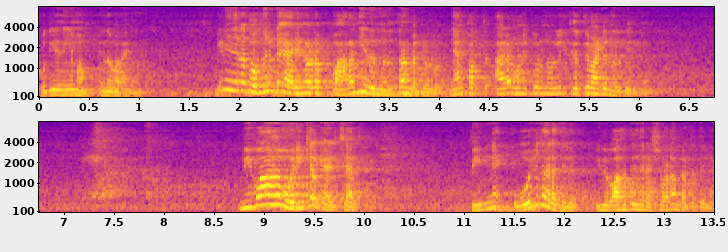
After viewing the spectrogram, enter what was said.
പുതിയ നിയമം എന്ന് പറയുന്നത്. ഇനി ഇതിനകത്ത് ഒന്ന് രണ്ട് കാര്യങ്ങളോട് പറഞ്ഞ് ഇത് നിർത്താൻ പറ്റുള്ളൂ. ഞാൻ പത്ത് അരമണിക്കൂറിനുള്ളിൽ കൃത്യമായിട്ട് നിർത്തിയിരിക്കും. വിവാഹം ഒരിക്കൽ കഴിച്ചാൽ പിന്നെ ഒരു തരത്തിലും ഈ വിവാഹത്തിൽ നിന്ന് രക്ഷപ്പെടാൻ പറ്റത്തില്ല.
